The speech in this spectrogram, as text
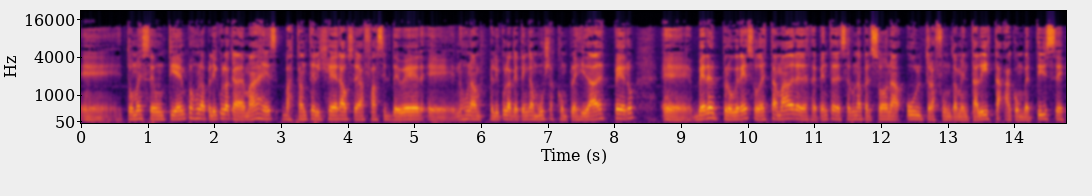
eh, tómese un tiempo, es una película que además es bastante ligera, o sea, fácil de ver, eh, no es una película que tenga muchas complejidades, pero eh, ver el progreso de esta madre de repente de ser una persona ultra fundamentalista a convertirse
